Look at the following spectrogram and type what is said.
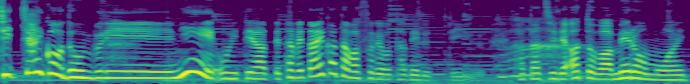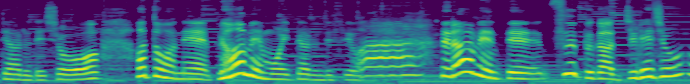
ちっちゃいこう丼に置いてあって食べたい方はそれを食べるっていう形であとはメロンも置いてあるでしょあとはねラーメンも置いてあるんですよ。でラーメンってスープがジュレ状？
